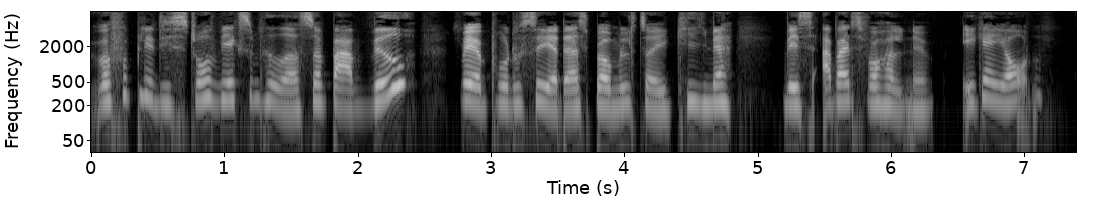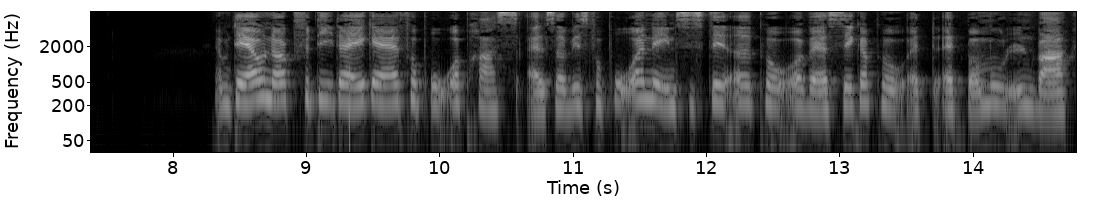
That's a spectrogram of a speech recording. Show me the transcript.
hvorfor bliver de store virksomheder så bare ved med at producere deres bomuldstøj i Kina, hvis arbejdsforholdene ikke er i orden? Jamen det er jo nok, fordi der ikke er et forbrugerpres. Altså hvis forbrugerne insisterede på at være sikre på, at, at bomulden var,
